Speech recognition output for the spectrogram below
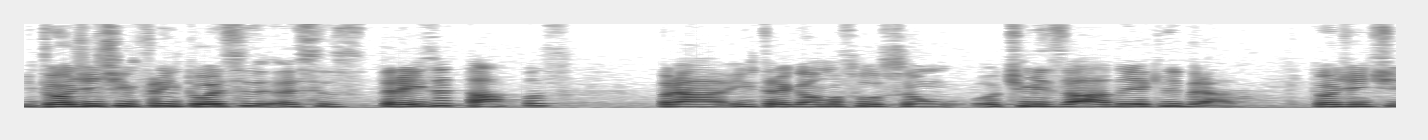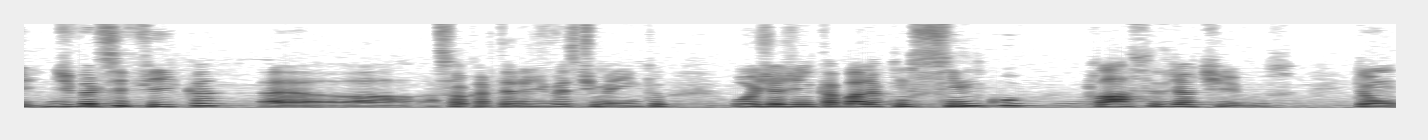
Então a gente enfrentou esse, essas três etapas para entregar uma solução otimizada e equilibrada. Então a gente diversifica é, a, a sua carteira de investimento. Hoje a gente trabalha com cinco classes de ativos. Então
